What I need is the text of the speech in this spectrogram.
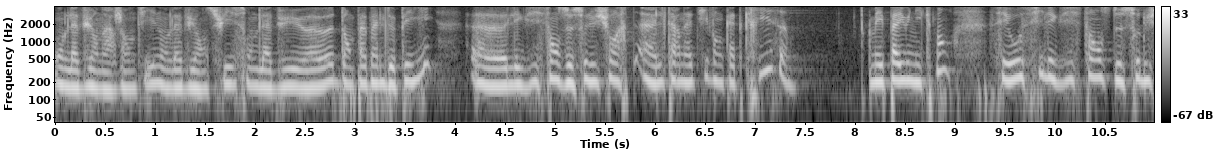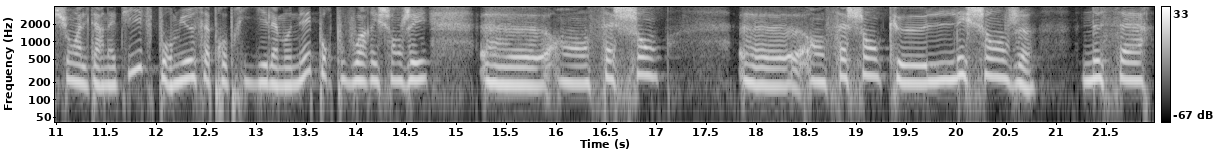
on l'a vu en Argentine, on l'a vu en Suisse, on l'a vu euh, dans pas mal de pays, euh, l'existence de solutions alternatives en cas de crise. Mais pas uniquement. C'est aussi l'existence de solutions alternatives pour mieux s'approprier la monnaie, pour pouvoir échanger euh, en sachant, euh, en sachant que l'échange ne sert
